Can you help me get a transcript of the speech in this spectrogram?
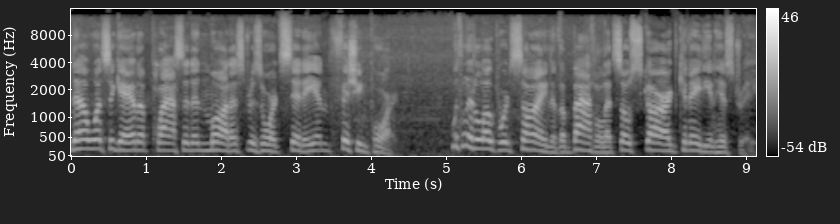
now once again a placid and modest resort city and fishing port with little outward sign of the battle that so scarred Canadian history.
